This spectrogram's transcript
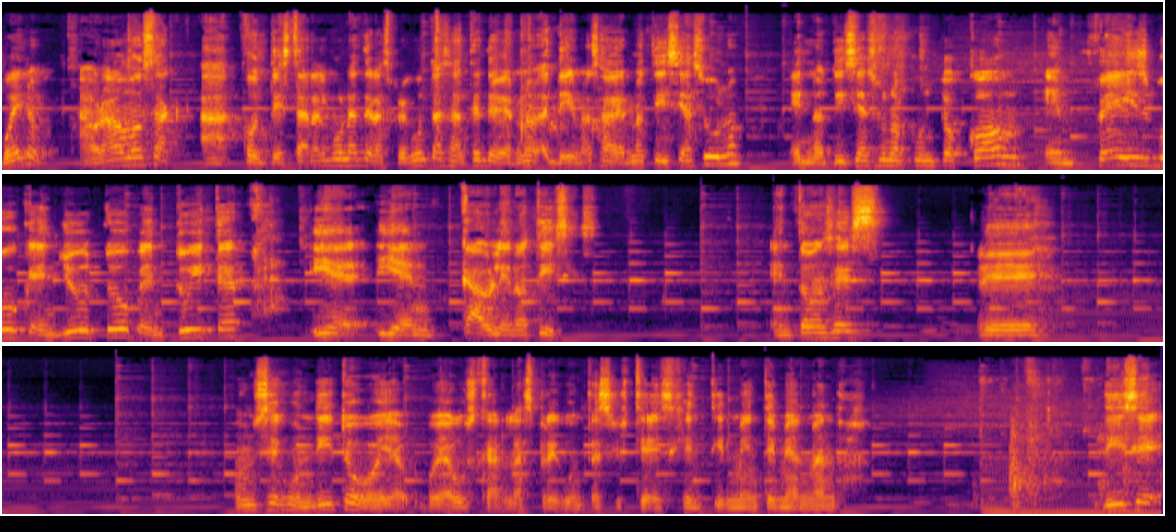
Bueno, ahora vamos a, contestar algunas de las preguntas antes de, vernos, de irnos a ver Noticias 1, en noticias1.com, en Facebook, en YouTube, en Twitter y, y en Cable Noticias. Entonces, eh, un segundito, voy a buscar las preguntas que ustedes gentilmente me han mandado. Dice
